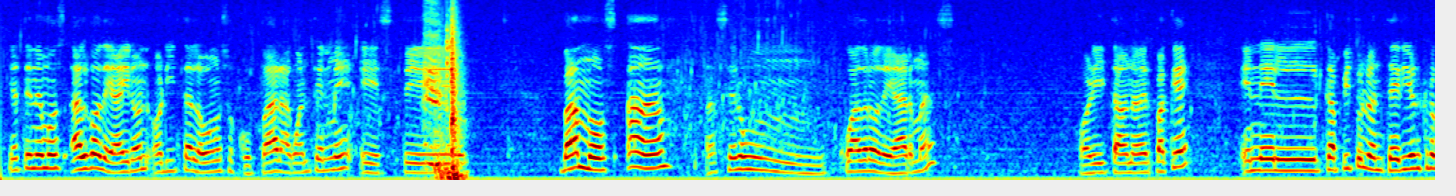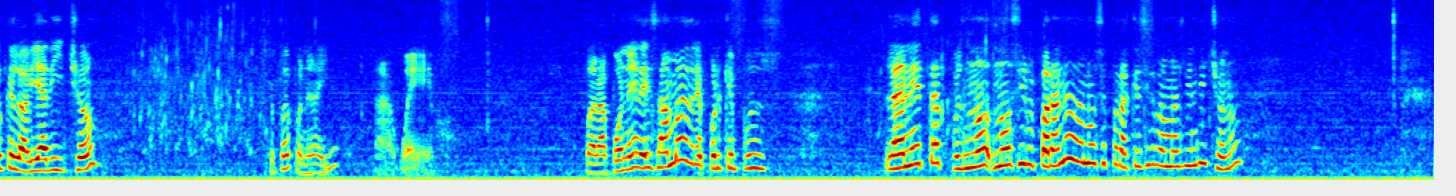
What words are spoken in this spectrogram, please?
Ya tenemos algo de iron. Ahorita lo vamos a ocupar. Aguántenme. Este... Vamos a hacer un cuadro de armas. Ahorita van a ver para qué. En el capítulo anterior creo que lo había dicho. ¿Se puede poner ahí? Ah, huevo. Para poner esa madre, porque pues... La neta, pues no, no sirve para nada. No sé para qué sirva, más bien dicho, ¿no?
